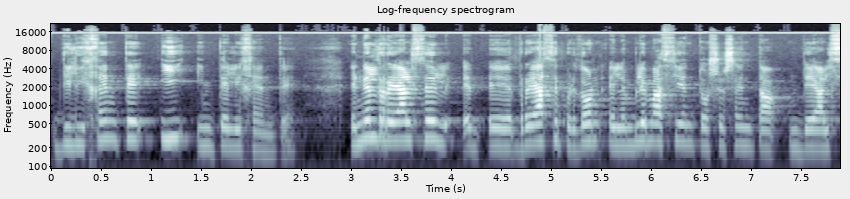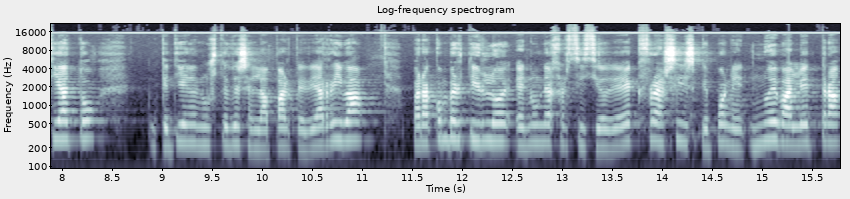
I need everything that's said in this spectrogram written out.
Diligente y inteligente. En el realce, eh, eh, rehace perdón, el emblema 160 de Alciato, que tienen ustedes en la parte de arriba, para convertirlo en un ejercicio de éfrasis que pone nueva letra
